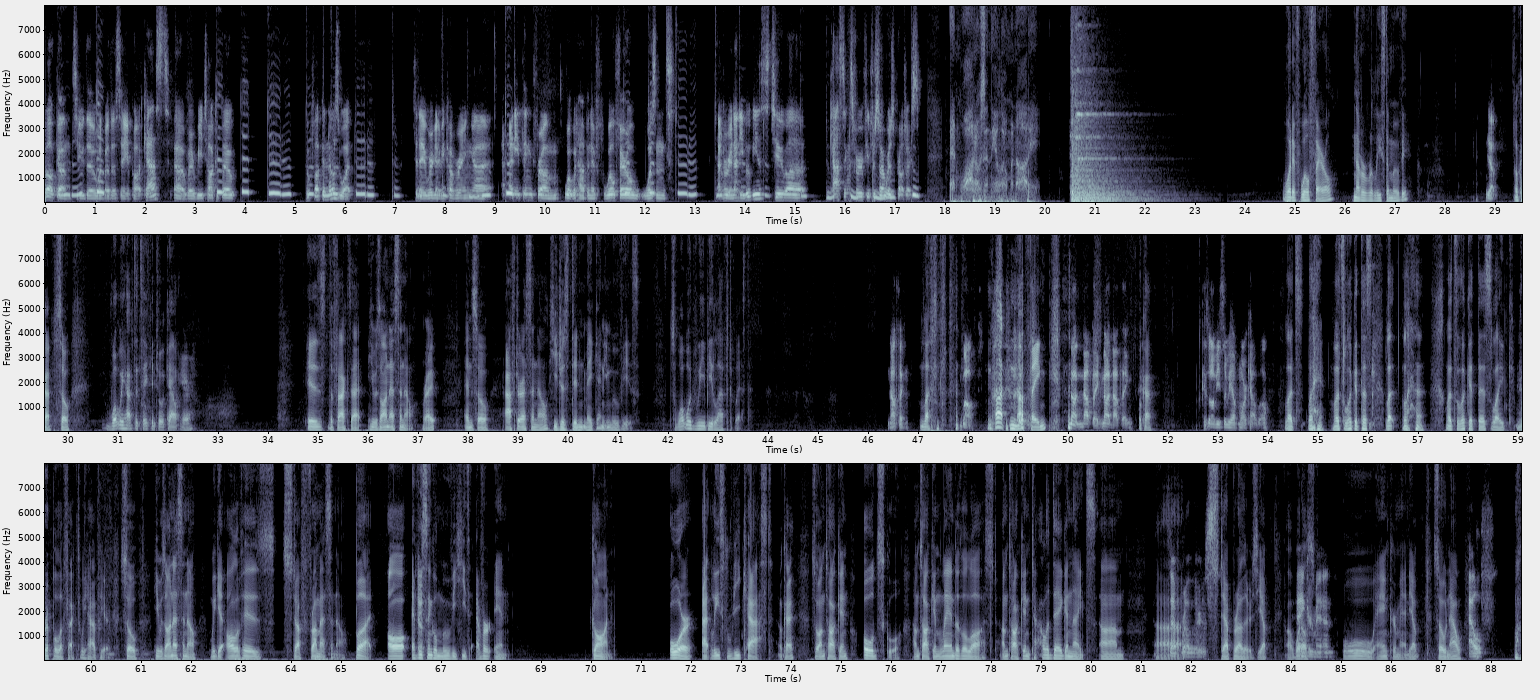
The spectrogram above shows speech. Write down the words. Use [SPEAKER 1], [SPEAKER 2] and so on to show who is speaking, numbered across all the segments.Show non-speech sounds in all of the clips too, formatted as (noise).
[SPEAKER 1] Welcome to the What About This A podcast, uh, where we talk about who fucking knows what. Today we're going to be covering uh, anything from what would happen if Will Ferrell wasn't ever in any movies to uh, castings for future Star Wars projects.
[SPEAKER 2] And Watto's in the Illuminati. What if Will Ferrell never released a movie?
[SPEAKER 1] Yeah.
[SPEAKER 2] Okay, so what we have to take into account here is the fact that he was on SNL, right? And so after SNL, he just didn't make any movies. So what would we be left with?
[SPEAKER 1] Nothing.
[SPEAKER 2] Left
[SPEAKER 1] Well, (laughs)
[SPEAKER 2] not (laughs) nothing.
[SPEAKER 1] not nothing. Not nothing.
[SPEAKER 2] Okay.
[SPEAKER 1] Because obviously we have more cowbell.
[SPEAKER 2] Let's let, (laughs) let's look at this let, let (laughs) let's look at this like ripple effect we have here. So he was on SNL. We get all of his stuff from SNL, but all every
[SPEAKER 1] Yeah.
[SPEAKER 2] single movie he's ever in gone or at least recast, okay? So I'm talking old school. I'm talking Land of the Lost. I'm talking Talladega Nights. Um uh,
[SPEAKER 1] Step Brothers.
[SPEAKER 2] Step Brothers. Yep. Uh, what else?
[SPEAKER 1] Anchorman.
[SPEAKER 2] Oh, Anchorman. Yep. So now,
[SPEAKER 1] Elf. (laughs)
